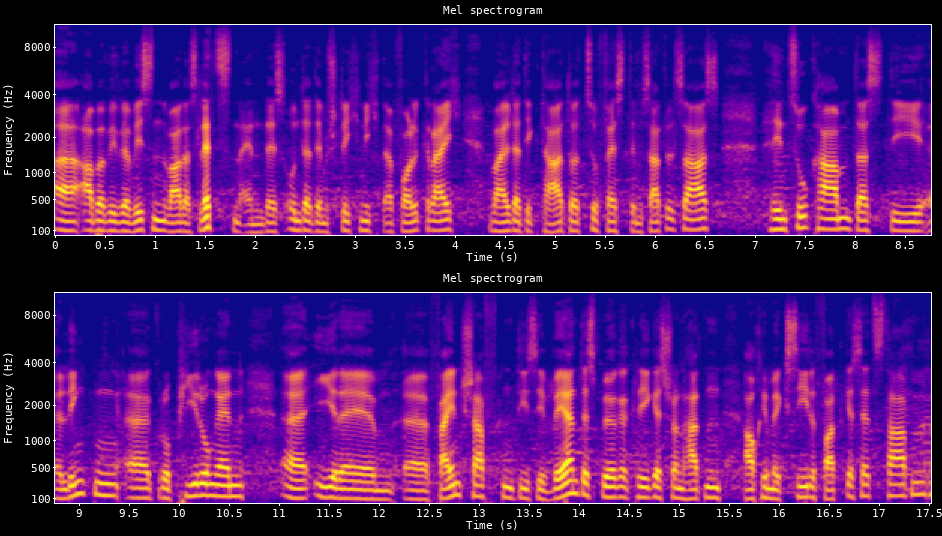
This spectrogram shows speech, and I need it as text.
aber wie wir wissen, war das letzten Endes unter dem Strich nicht erfolgreich, weil der Diktator zu fest im Sattel saß. Hinzu kam, dass die äh, linken Gruppierungen ihre Feindschaften, die sie während des Bürgerkrieges schon hatten, auch im Exil fort fortgesetzt haben.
